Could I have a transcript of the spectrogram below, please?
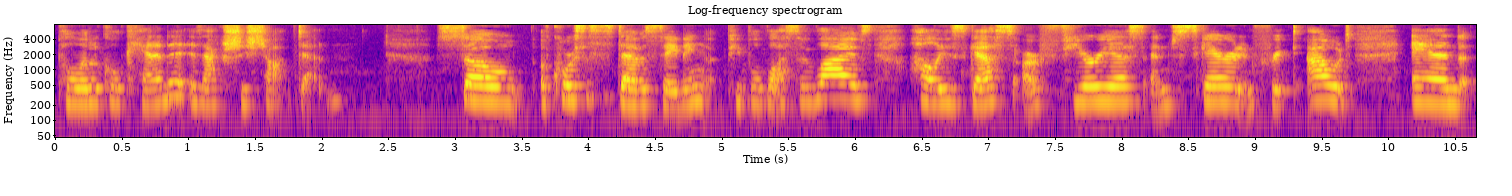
political candidate, is actually shot dead. So, of course, this is devastating. People have lost their lives. Holly's guests are furious and scared and freaked out. And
